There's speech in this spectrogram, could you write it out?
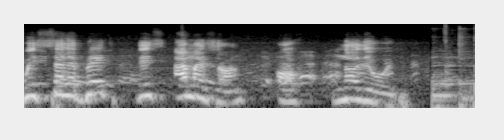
we celebrate this Amazon of Nollywood.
